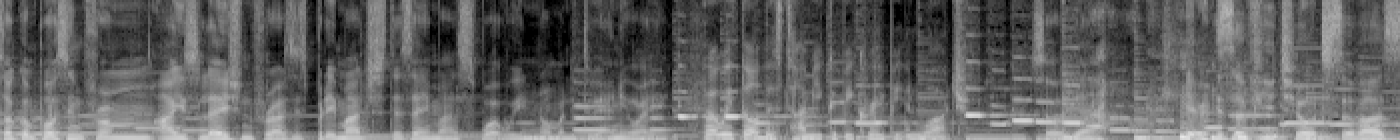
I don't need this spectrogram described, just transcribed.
So composing from isolation for us is pretty much the same as what we normally do anyway. But we thought this time you could be creepy and watch. So yeah, here is a few shots of us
